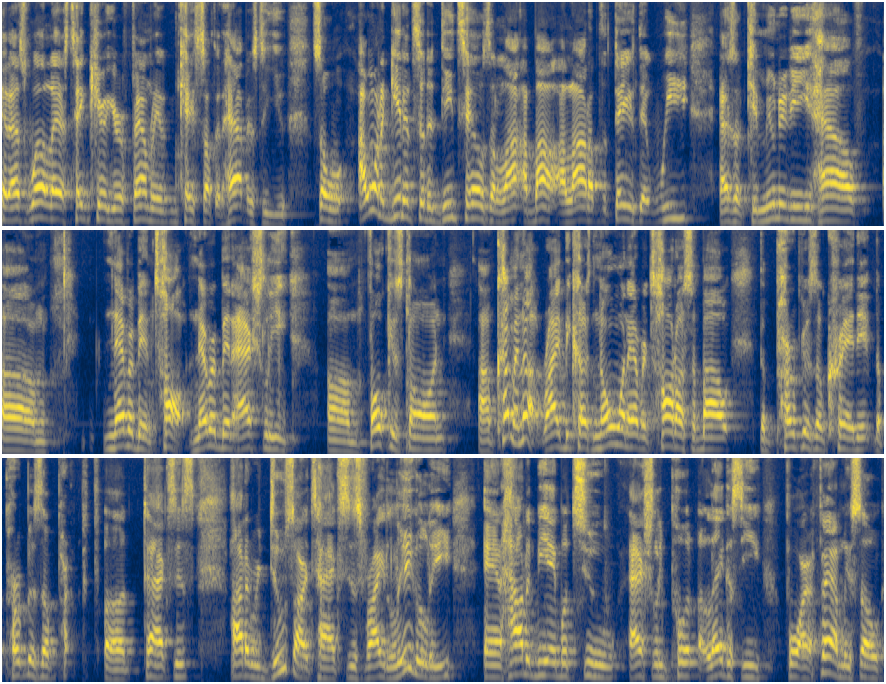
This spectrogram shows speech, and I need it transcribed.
and as well as take care of your family in case something happens to you. So I want to get into the details a lot about a lot of the things that we as a community have um, never been taught, never been actually um, focused on um, coming up, right? Because no one ever taught us about the purpose of credit, the purpose of uh, taxes, how to reduce our taxes, right, legally, and how to be able to actually put a legacy for our family. So,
